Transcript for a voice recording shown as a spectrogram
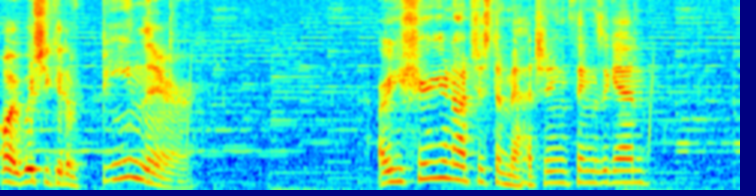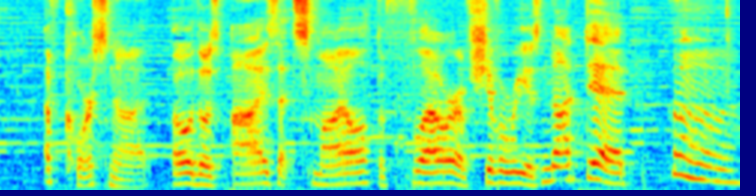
Oh, I wish he could have been there. Are you sure you're not just imagining things again? Of course not. Oh, those eyes, that smile, the flower of chivalry is not dead.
